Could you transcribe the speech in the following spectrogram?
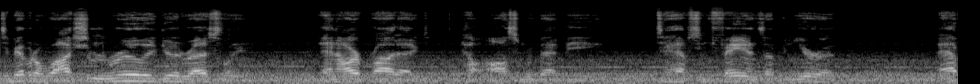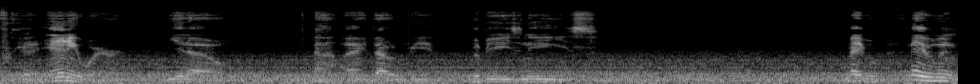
to be able to watch some really good wrestling and our product. How awesome would that be? to have some fans up in Europe, Africa, anywhere, you know, I think that would be the bee's knees. Maybe, maybe we,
